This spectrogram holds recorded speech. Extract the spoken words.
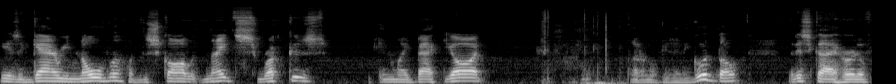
Here's a Gary Nova of the Scarlet Knights, Rutgers, in my backyard. I don't know if he's any good, though. But this guy I heard of.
